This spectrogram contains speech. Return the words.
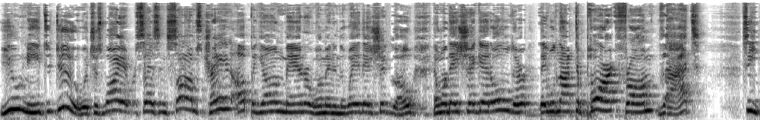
you need to do, which is why it says in Psalms, train up a young man or woman in the way they should go, and when they should get older, they will not depart from that. See,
